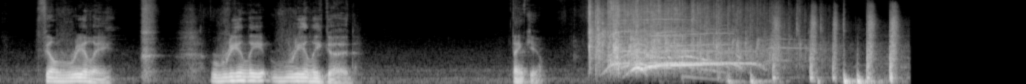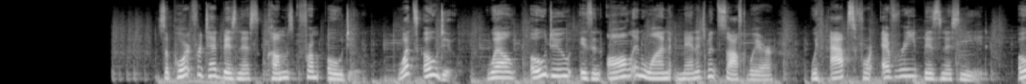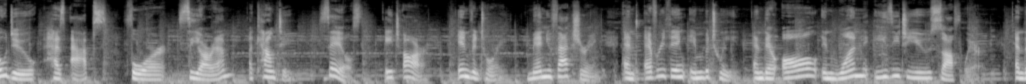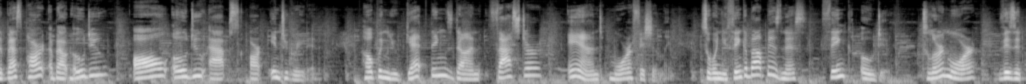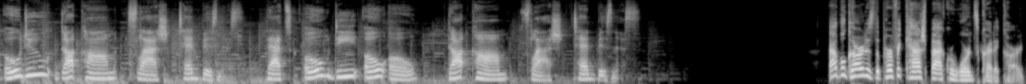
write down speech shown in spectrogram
feel really, really, really good. Thank you. Support for TED Business comes from Odoo. What's Odoo? Well, Odoo is an all in one management software with apps for every business need. Odoo has apps for CRM, accounting, sales, HR, inventory, manufacturing, and everything in between. And they're all in one easy to use software. And the best part about Odoo, all Odoo apps are integrated, helping you get things done faster and more efficiently. So when you think about business, think Odoo. To learn more, visit odoo.com slash tedbusiness. That's O-D-O-O dot com slash TED Business. Apple Card is the perfect cashback rewards credit card.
